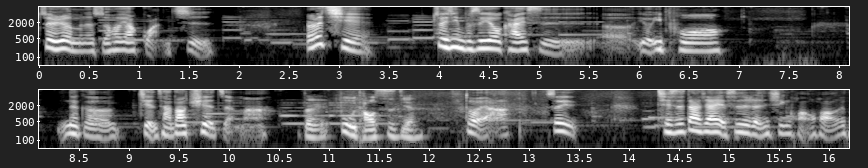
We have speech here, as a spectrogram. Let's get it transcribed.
最热门的时候要管制。而且最近不是又开始呃有一波。那个检查到确诊吗？对，布桃事件。对啊，所以其实大家也是人心惶惶，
